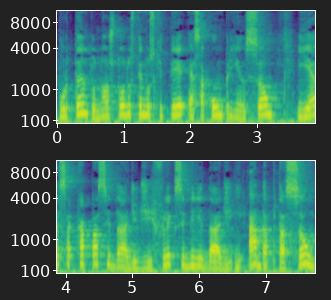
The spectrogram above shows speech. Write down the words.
Portanto, nós todos temos que ter essa compreensão e essa capacidade de flexibilidade e adaptação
